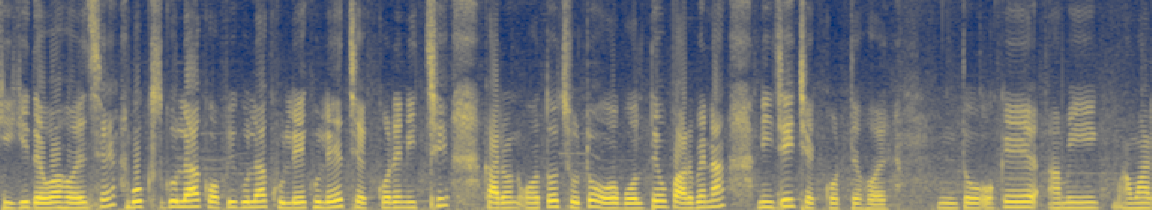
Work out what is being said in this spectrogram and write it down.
কি কি দেওয়া হয়েছে। বুকসগুলা কপিগুলা খুলে খুলে চেক করে নিচ্ছি, কারণ অত ছোট, ও বলতেও পারবে না, নিজেই চেক করতে হয়। তো ওকে আমি আমার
